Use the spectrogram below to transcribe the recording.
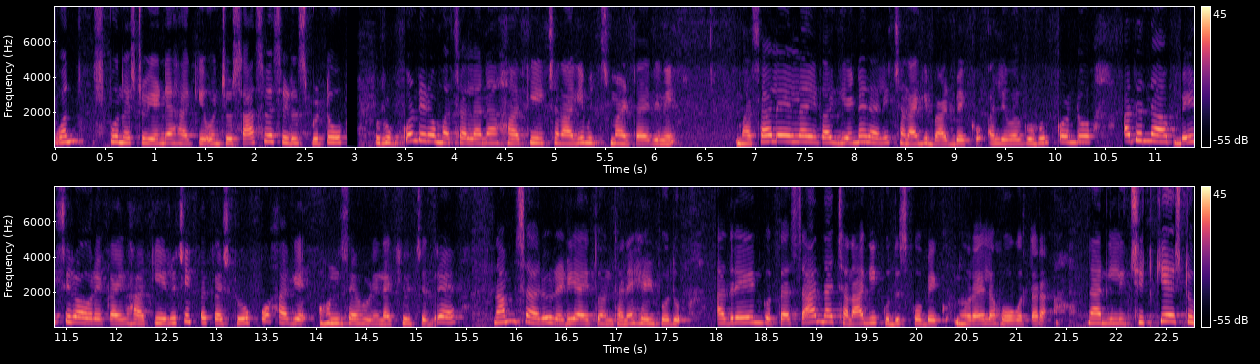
ಒಂದು ಸ್ಪೂನಷ್ಟು ಎಣ್ಣೆ ಹಾಕಿ ಒಂಚೂರು ಸಾಸಿವೆ ಸಿಡಿಸ್ಬಿಟ್ಟು ರುಬ್ಕೊಂಡಿರೋ ಮಸಾಲಾನ ಹಾಕಿ ಚೆನ್ನಾಗಿ ಮಿಕ್ಸ್ ಮಾಡ್ತಾ ಇದ್ದೀನಿ. ಮಸಾಲೆ ಎಲ್ಲ ಈಗ ಎಣ್ಣೆಯಲ್ಲಿ ಚೆನ್ನಾಗಿ ಬಾಡಬೇಕು. ಅಲ್ಲಿವರೆಗೂ ಹುರ್ಕೊಂಡು ಅದನ್ನು ಬೇಯಿಸಿರೋ ಅವರೆಕಾಯಿಗೆ ಹಾಕಿ ರುಚಿಗೆ ತಕ್ಕಷ್ಟು ಉಪ್ಪು ಹಾಗೆ ಹುಣಸೆ ಹುಳಿನ ಕಿವುಚಿದ್ರೆ ನಮ್ಮ ಸಾರು ರೆಡಿ ಆಯಿತು ಅಂತಲೇ ಹೇಳ್ಬೋದು. ಆದರೆ ಏನು ಗೊತ್ತಾ ಸಾರನ್ನ ಚೆನ್ನಾಗಿ ಕುದಿಸ್ಕೋಬೇಕು. ನೊರೆ ಎಲ್ಲ ಹೋಗೋ ಥರ. ನಾನಿಲ್ಲಿ ಚಿಟಿಕೆಯಷ್ಟು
